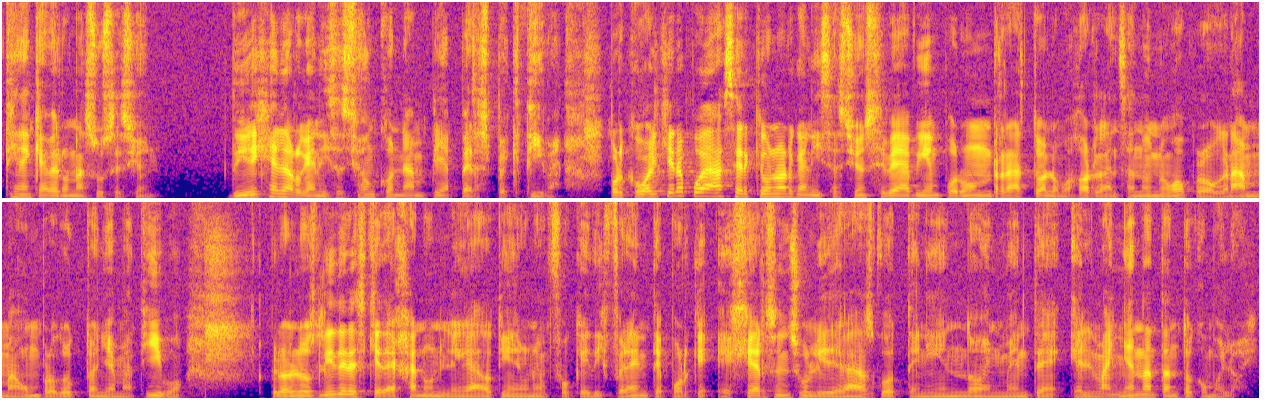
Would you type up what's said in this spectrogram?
tiene que haber una sucesión. Dirige la organización con amplia perspectiva, porque cualquiera puede hacer que una organización se vea bien por un rato, a lo mejor lanzando un nuevo programa, un producto llamativo. Pero los líderes que dejan un legado tienen un enfoque diferente porque ejercen su liderazgo teniendo en mente el mañana tanto como el hoy.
